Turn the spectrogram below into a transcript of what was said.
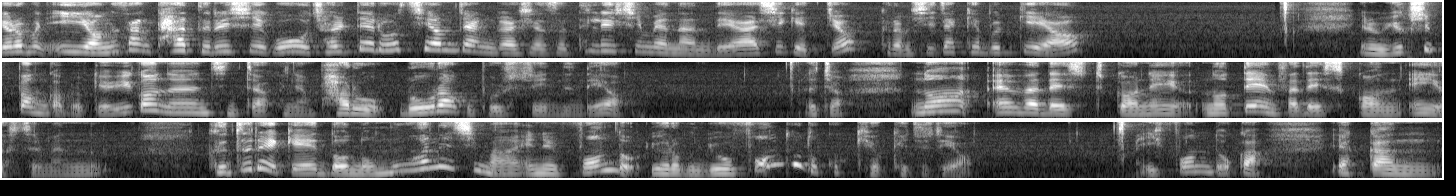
여러분 이 영상 다 들으시고 절대로 시험장 가셔서 틀리시면 안 돼요. 아시겠죠? 그럼 시작해 볼게요. 여러분 60번 가볼게요. 이거는 진짜 그냥 바로 로라고 볼 수 있는데요. 그렇죠. No enfades con ellos, no te enfades con ellos. 그들에게 너 너무 화내지 마. El fondo. 여러분 요 폰도도 꼭 기억해 주세요. 이 폰도가 약간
